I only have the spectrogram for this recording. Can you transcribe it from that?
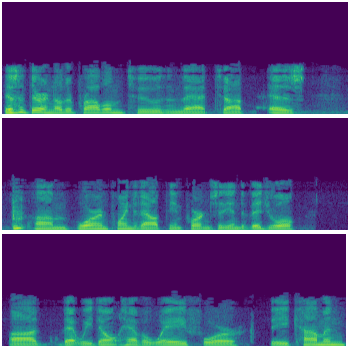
Isn't there another problem too than that? Uh, as um, Warren pointed out, the importance of the individual. Uh, that we don't have a way for the common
